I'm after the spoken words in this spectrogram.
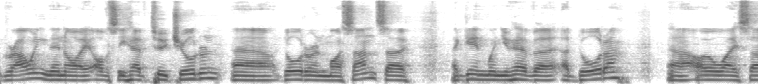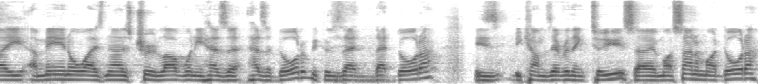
growing, then I obviously have two children, uh, daughter and my son. So again, when you have a, a daughter. Uh, I always say a man always knows true love when he has a has a daughter because that, that daughter is becomes everything to you. So my son and my daughter,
